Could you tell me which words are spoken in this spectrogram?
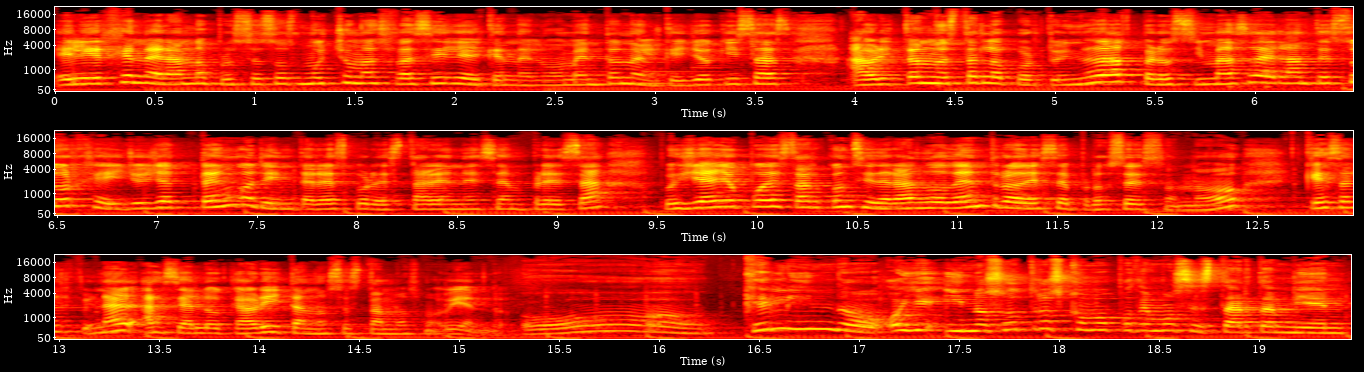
el ir generando procesos mucho más fácil y el que en el momento en el que yo quizás ahorita no está la oportunidad, pero si más adelante surge y yo ya tengo de interés por estar en esa empresa, pues ya yo puedo estar considerando dentro de ese proceso, ¿no? Que es al final hacia lo que ahorita nos estamos moviendo. Oh, qué lindo. Oye, ¿y nosotros cómo podemos estar también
